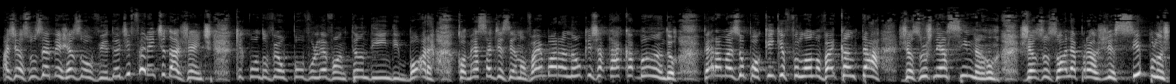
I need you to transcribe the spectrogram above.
mas Jesus é bem resolvido. É diferente da gente que quando vê o povo levantando e indo embora, começa a dizer: não vai embora não, que já está acabando. Espera mais um pouquinho que fulano vai cantar. Jesus não é assim não. Jesus olha para os discípulos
